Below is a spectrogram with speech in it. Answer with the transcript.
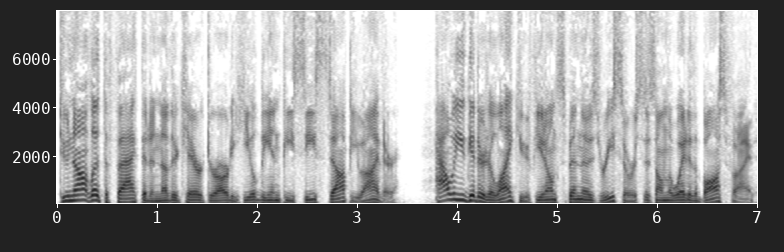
Do not let the fact that another character already healed the NPC stop you either. How will you get her to like you if you don't spend those resources on the way to the boss fight?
